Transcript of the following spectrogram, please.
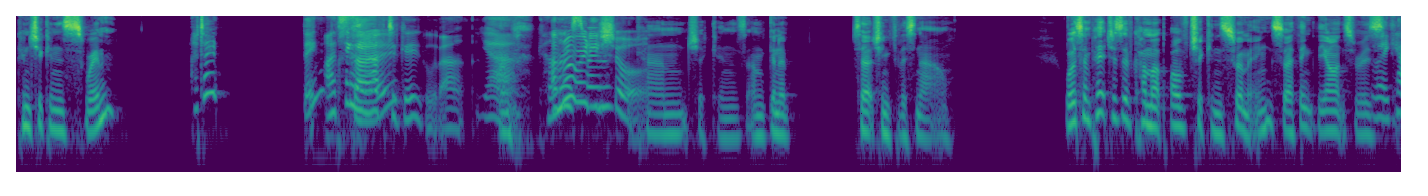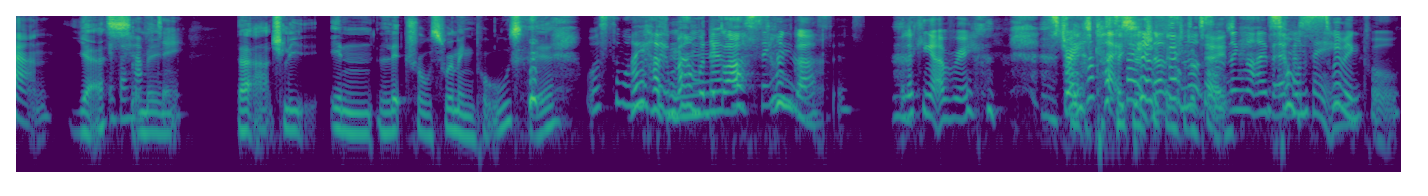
Can chickens swim? I don't think I think so. you have to Google that. yeah Can I'm they not really sure Can chickens? I'm gonna searching for this now. Well, some pictures have come up of chickens swimming, so I think the answer is they can if yes. they I have mean, to they're actually in literal swimming pools here. What's the one I with the man with the never glass sunglasses? We're looking at a really strange I have to Take say, your that's chicken to the not something that I've ever Someone's seen. swimming pool.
